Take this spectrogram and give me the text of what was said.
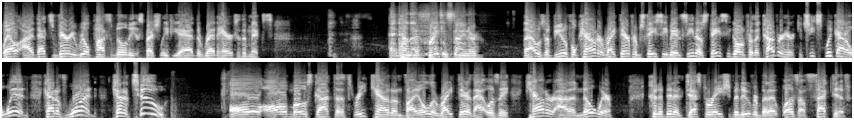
Well, I, that's very real possibility, especially if you add the red hair to the mix. And how that Frankensteiner. That was a beautiful counter right there from Stacy Mancino. Stacy going for the cover here. Can she squeak out a win? Count of one, count of two. All almost got the three count on Viola right there. That was a counter out of nowhere. Could have been a desperation maneuver, but it was effective.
